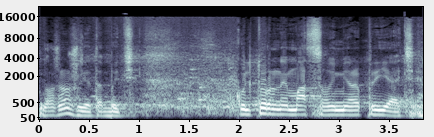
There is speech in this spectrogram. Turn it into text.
должно же где-то быть культурные массовые мероприятия.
